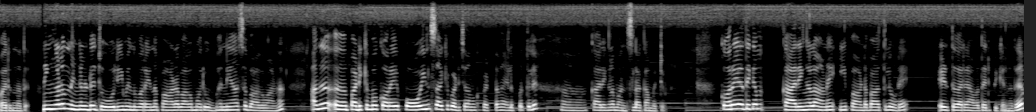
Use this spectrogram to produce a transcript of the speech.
വരുന്നത്. നിങ്ങളും നിങ്ങളുടെ ജോലിയും എന്ന് പറയുന്ന പാഠഭാഗം ഒരു ഉപന്യാസ ഭാഗമാണ്. അത് പഠിക്കുമ്പോൾ കുറേ പോയിന്റ്സ് ആക്കി പഠിച്ചാൽ നമുക്ക് പെട്ടെന്ന് എളുപ്പത്തിൽ കാര്യങ്ങൾ മനസ്സിലാക്കാൻ പറ്റും. കുറേയധികം കാര്യങ്ങളാണ് ഈ പാഠഭാഗത്തിലൂടെ എഴുത്തുകാരൻ അവതരിപ്പിക്കുന്നത്.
